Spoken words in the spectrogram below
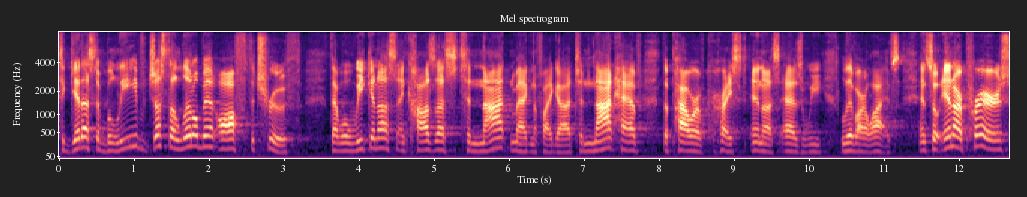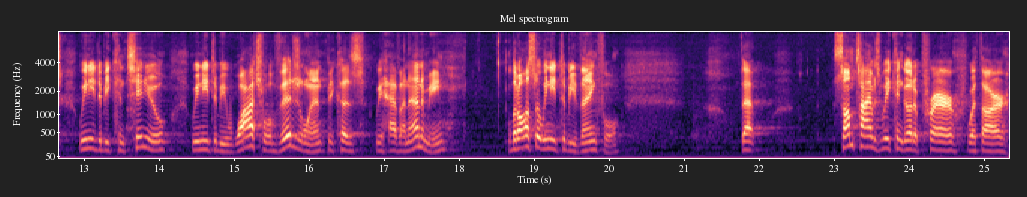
to get us to believe just a little bit off the truth that will weaken us and cause us to not magnify God, to not have the power of Christ in us as we live our lives. And so in our prayers, we need to be continual, we need to be watchful, vigilant, because we have an enemy, but also we need to be thankful. that sometimes we can go to prayer with our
